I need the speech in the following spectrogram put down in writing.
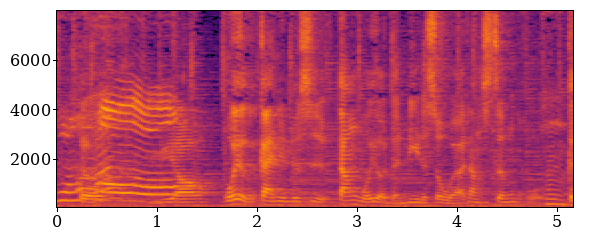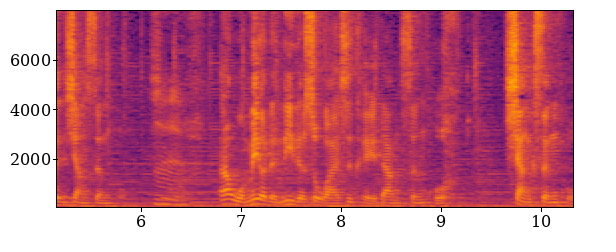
哇鱼哦！我有个概念，就是当我有能力的时候，我要让生活更像生活。是，那我没有能力的时候，我还是可以让生活像生活。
